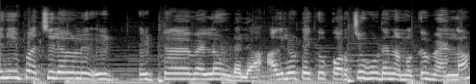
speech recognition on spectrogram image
ഇനി ഈ പച്ചിലകൾ ഇട്ട് വെള്ളം ഉണ്ടല്ലോ അതിലോട്ടേക്ക് കുറച്ചുകൂടെ നമുക്ക് വെള്ളം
